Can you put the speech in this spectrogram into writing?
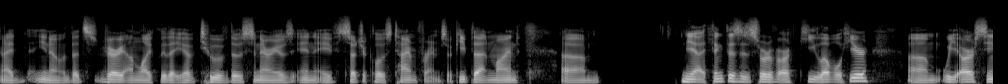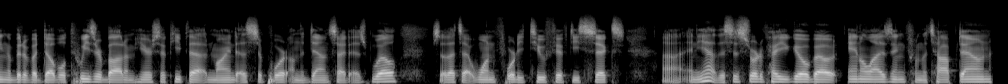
And I, you know, that's very unlikely that you have two of those scenarios in a such a close time frame. So keep that in mind. Um, yeah, I think this is sort of our key level here. Um, we are seeing a bit of a double tweezer bottom here, so keep that in mind as support on the downside as well. So that's at 142.56. Uh, and yeah, this is sort of how you go about analyzing from the top down,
